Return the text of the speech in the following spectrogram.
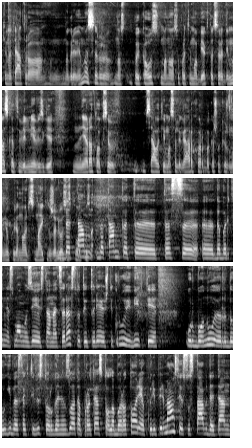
kino teatro nugrėvimas ir puikaus, mano supratimo, objekto atsiradimas, kad Vilniuje visgi nėra toks jau siautėjimas oligarchų arba kažkokių žmonių, kurie nori sunaikyti žaliuosius bet tam, plotus. Bet tam, kad e, tas e, dabartinis mo muziejus ten atsirastų, tai turėjo iš tikrųjų įvykti urbonų ir daugybės aktyvistų organizuota protesto laboratorija, kuri pirmiausiai sustabdė ten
